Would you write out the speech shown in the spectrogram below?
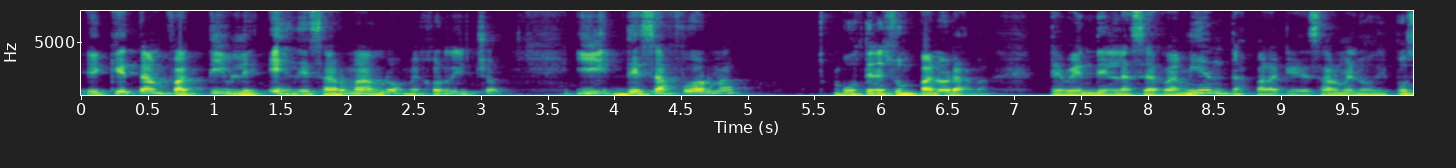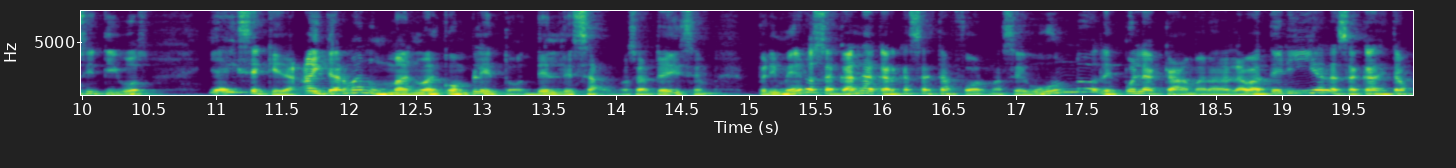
eh, qué tan factible es desarmarlo, mejor dicho, y de esa forma vos tenés un panorama. Te venden las herramientas para que desarmen los dispositivos y ahí se queda. Ahí te arman un manual completo del desarme. O sea, te dicen, primero sacás la carcasa de esta forma. Segundo, después la cámara. La batería la sacás de esta.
